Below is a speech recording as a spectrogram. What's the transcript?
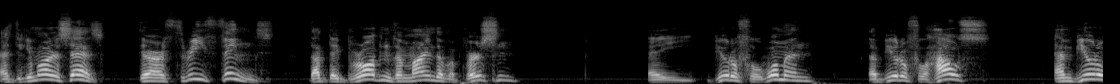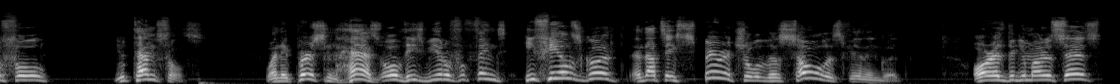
As the Gemara says, there are three things that they broaden the mind of a person a beautiful woman, a beautiful house, and beautiful utensils. When a person has all these beautiful things, he feels good, and that's a spiritual, the soul is feeling good. Or as the Gemara says,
